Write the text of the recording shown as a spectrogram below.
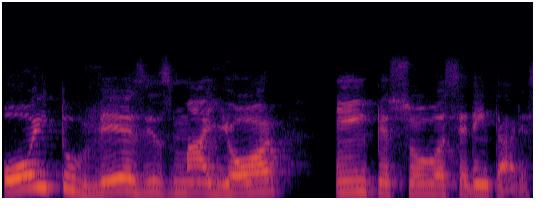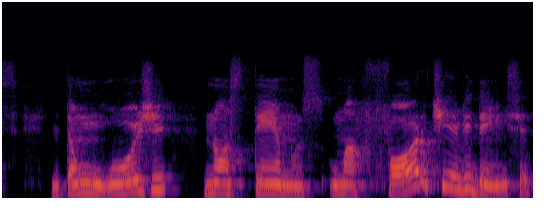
oito vezes maior em pessoas sedentárias. Então, hoje, nós temos uma forte evidência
